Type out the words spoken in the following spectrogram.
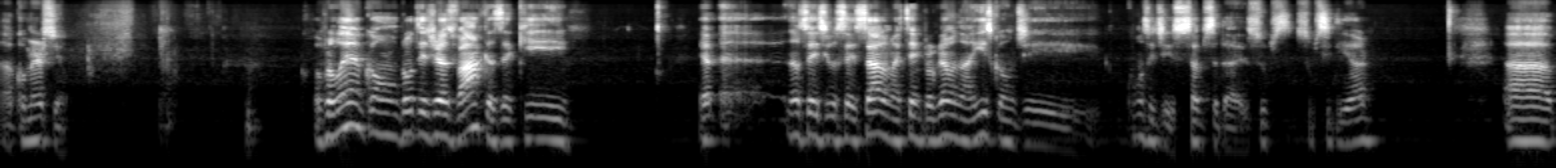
uh, comércio. O problema com proteger as vacas é que, é, é, não sei se vocês sabem, mas tem programa na ISCOM de como se diz, subsidiar, subsidiar uh,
